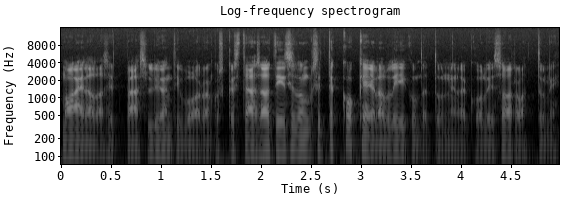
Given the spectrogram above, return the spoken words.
mailalla sitten pääsi lyöntivuoroon, koska sitä saatiin silloin kun sitten kokeilla liikuntatunnilla, kun oli sorvattu, niin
